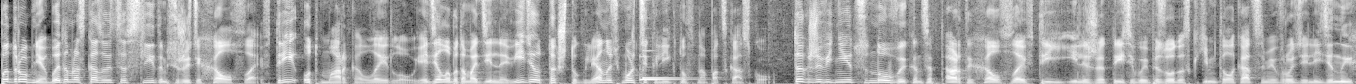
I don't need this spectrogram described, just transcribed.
Подробнее об этом рассказывается в слитом сюжете Half-Life 3 от Марка Лейдлоу. Я делал об этом отдельное видео, так что глянуть можете кликнув на подсказку. Также виднеются новые концепт-арты Half-Life 3 или же третьего эпизода с какими-то локациями вроде ледяных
